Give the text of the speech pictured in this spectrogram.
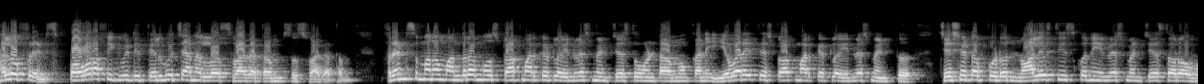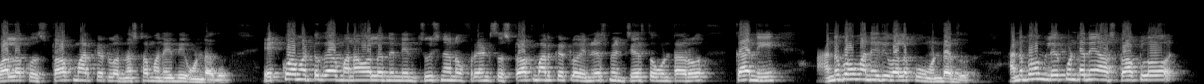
Hello friends power of equity Telugu ఛానల్లో స్వాగతం సుస్వాగతం. ఫ్రెండ్స్ మనం అందరము స్టాక్ మార్కెట్లో ఇన్వెస్ట్మెంట్ చేస్తూ ఉంటాము కానీ ఎవరైతే స్టాక్ మార్కెట్లో ఇన్వెస్ట్మెంట్ చేసేటప్పుడు నాలెడ్జ్ తీసుకొని ఇన్వెస్ట్మెంట్ చేస్తారో వాళ్ళకు స్టాక్ మార్కెట్లో నష్టం అనేది ఉండదు. ఎక్కువ మట్టుగా మన వాళ్ళని నేను చూసినాను ఫ్రెండ్స్ స్టాక్ మార్కెట్లో ఇన్వెస్ట్మెంట్ చేస్తూ ఉంటారు కానీ అనుభవం అనేది వాళ్ళకు ఉండదు. అనుభవం లేకుండానే ఆ స్టాక్లో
